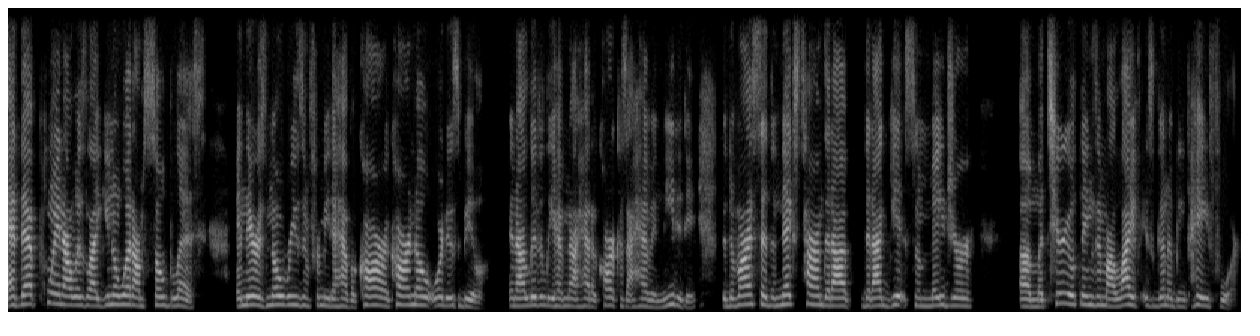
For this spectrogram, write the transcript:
at that point, I was like, you know what? I'm so blessed. And there is no reason for me to have a car, a car note, or this bill. And I literally have not had a car because I haven't needed it. The divine said the next time that I that I get some major uh, material things in my life is gonna be paid for,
